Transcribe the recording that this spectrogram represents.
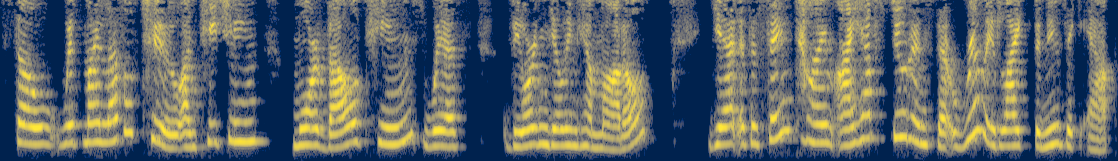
So with my level two, I'm teaching more vowel teams with the Orton Gillingham model. Yet at the same time, I have students that really like the music app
